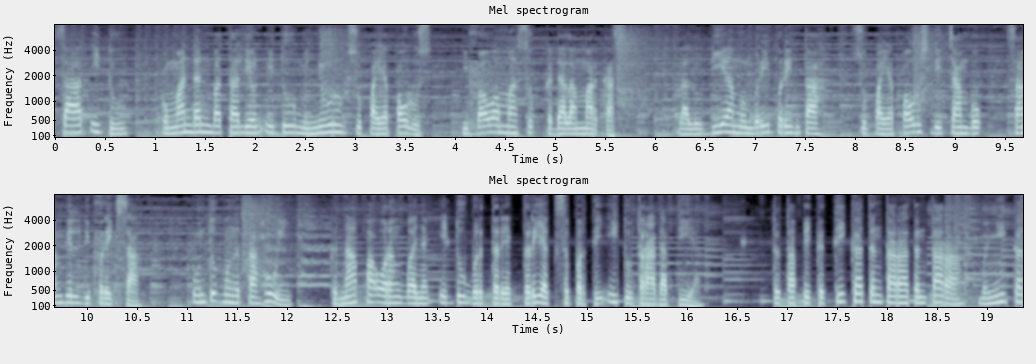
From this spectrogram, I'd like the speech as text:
Saat itu, komandan batalion itu menyuruh supaya Paulus dibawa masuk ke dalam markas. Lalu dia memberi perintah supaya Paulus dicambuk sambil diperiksa untuk mengetahui kenapa orang banyak itu berteriak-teriak seperti itu terhadap dia. Tetapi ketika tentara-tentara mengikat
